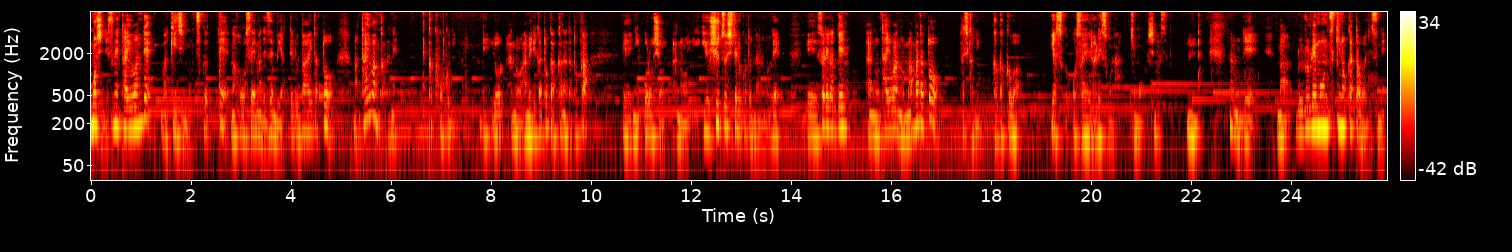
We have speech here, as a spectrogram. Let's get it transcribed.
もしですね、台湾で、まあ、記事も作って、まあ、縫製まで全部やってる場合だと、まあ、台湾からね、各国に、ね、あのアメリカとかカナダとか、えー、に卸をあの輸出してることになるので、えー、それが現あの台湾のままだと、確かに価格は安く抑えられそうな気もします。うん、なので、まあ、ルルレモン付きの方はですね、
